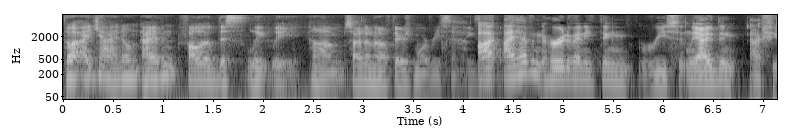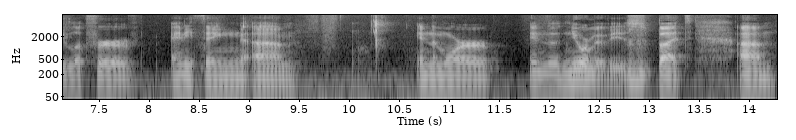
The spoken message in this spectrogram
though I, yeah, I don't, I haven't followed this lately, um, so I don't know if there's more recent examples. I, I haven't heard of anything recently. I didn't actually look for anything um, in the more in the newer movies, Mm-hmm. but um,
